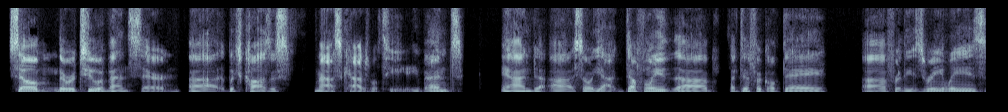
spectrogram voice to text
So there were two events there, uh, which caused this mass casualty event. And uh, so, yeah, definitely uh, a difficult day uh, for the Israelis,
